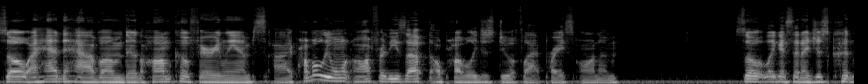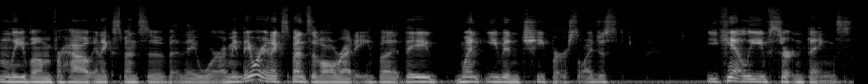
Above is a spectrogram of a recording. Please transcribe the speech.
So I had to have them. They're the Homco fairy lamps. I probably won't offer these up. I'll probably just do a flat price on them. So, like I said, I just couldn't leave them for how inexpensive they were. I mean, they were inexpensive already, but they went even cheaper. So I just, you can't leave certain things.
